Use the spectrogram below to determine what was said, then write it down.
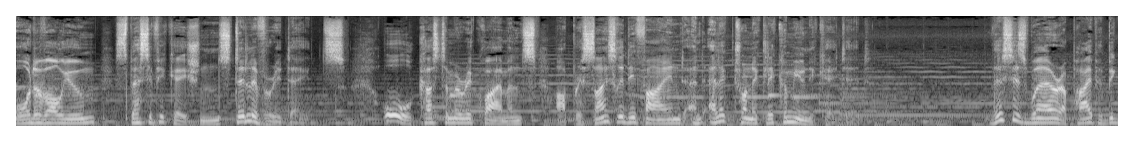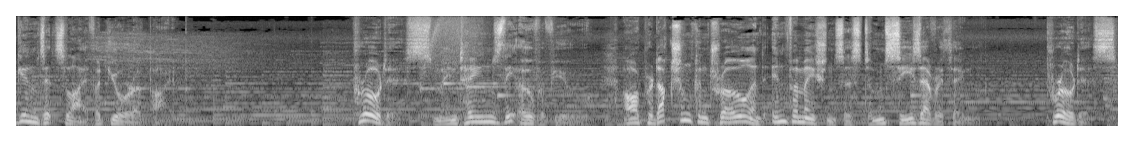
Order volume, specifications, delivery dates. All customer requirements are precisely defined and electronically communicated. This is where a pipe begins its life at Europipe. Prodis maintains the overview. Our production control and information system sees everything. Prodis,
